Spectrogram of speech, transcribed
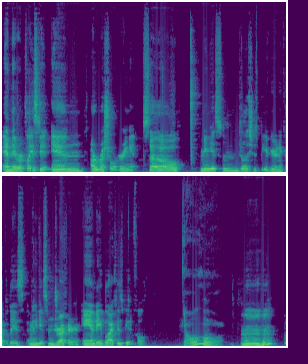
and they replaced it and are rush ordering it. So I'm gonna get some delicious beer here in a couple days. I'm gonna get some Drucker and a Black is Beautiful. Oh, Mm-hmm.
